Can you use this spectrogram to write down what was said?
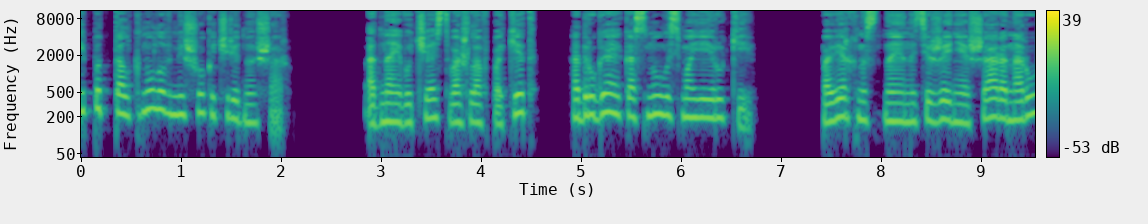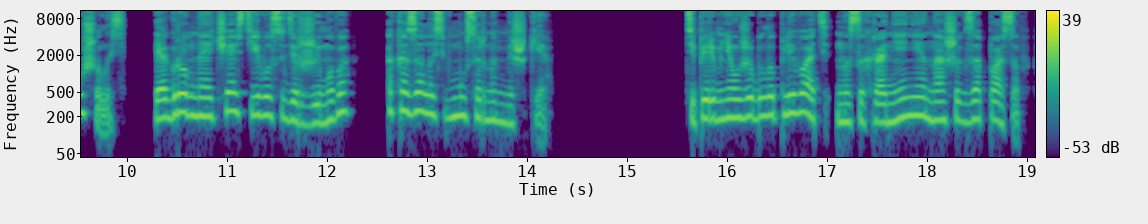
и подтолкнула в мешок очередной шар. Одна его часть вошла в пакет, а другая коснулась моей руки. Поверхностное натяжение шара нарушилось, и огромная часть его содержимого оказалась в мусорном мешке. Теперь мне уже было плевать на сохранение наших запасов,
